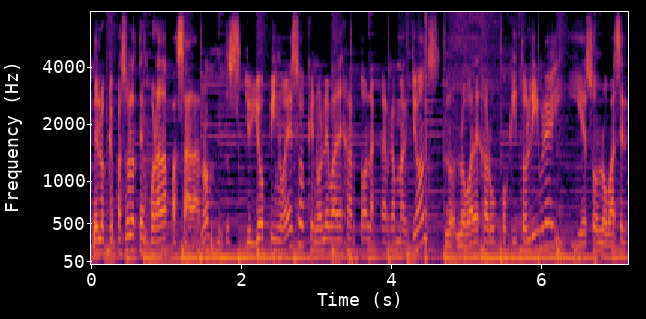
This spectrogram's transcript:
de lo que pasó la temporada pasada, ¿no? Entonces yo, opino eso, que no le va a dejar toda la carga a Mac Jones, lo, va a dejar un poquito libre y, eso lo va a hacer,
